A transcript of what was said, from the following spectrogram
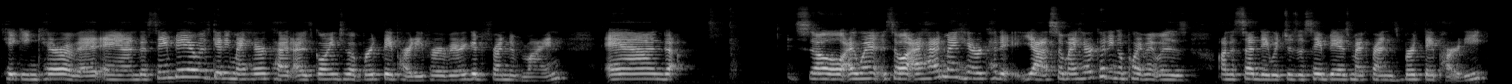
taking care of it and the same day I was getting my hair cut I was going to a birthday party for a very good friend of mine and so I went so I had my hair cut yeah so my hair cutting appointment was on a Sunday which is the same day as my friend's birthday party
